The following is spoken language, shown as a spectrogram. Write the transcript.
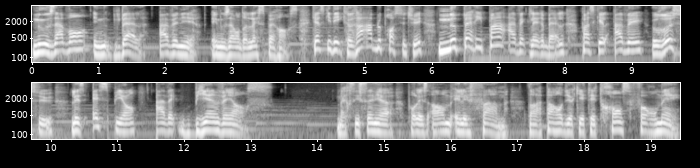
nous avons une belle avenir et nous avons de l'espérance. Qu'est-ce qui dit? Que Rahab le prostituée ne périt pas avec les rebelles parce qu'elle avait reçu les espions avec bienveillance. Merci Seigneur pour les hommes et les femmes dans la parole de Dieu qui étaient transformés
